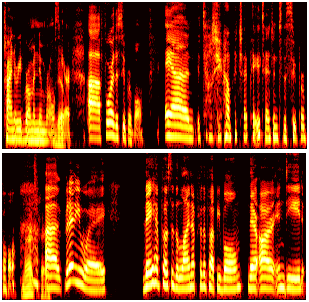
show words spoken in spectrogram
trying to read Roman numerals Yep. here uh, for the Super Bowl, and it tells you how much I pay attention to the Super Bowl. That's fair. Uh, but anyway, they have posted the lineup for the Puppy Bowl. There are indeed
